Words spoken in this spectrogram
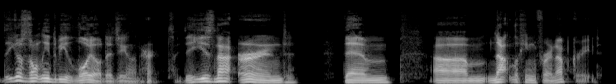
the Eagles don't need to be loyal to Jalen Hurts. Like, he's not earned them um, not looking for an upgrade.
